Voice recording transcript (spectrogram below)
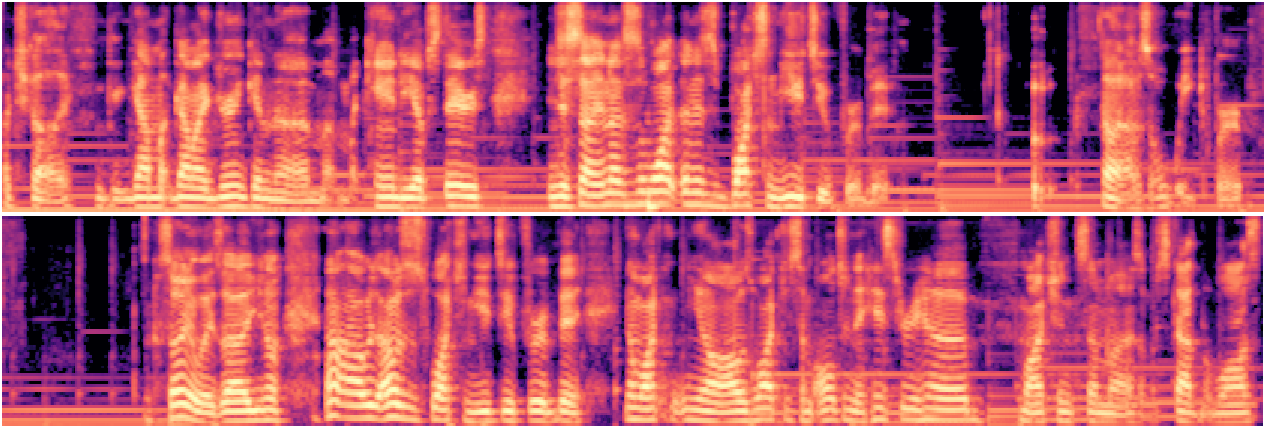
what you call it, got my got my drink and uh, my, my, candy upstairs, and just uh, you know, just watch and just watch some YouTube for a bit. Oh, that was a weak burp. So, anyways, uh, you know, I, I, was I was just watching YouTube for a bit. You know, watching, you know, I was watching some alternate history hub, watching some uh, some Scott the Woz,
